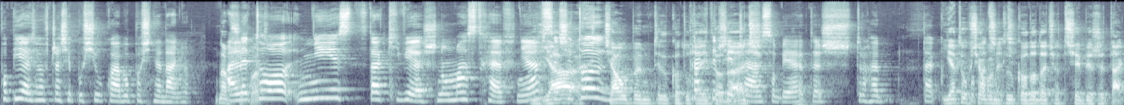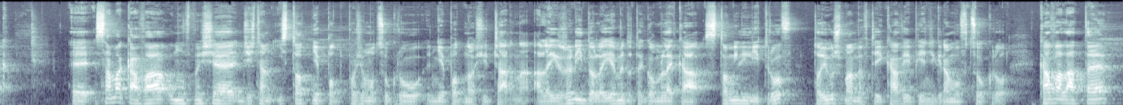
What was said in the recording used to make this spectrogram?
popijać ją w czasie posiłku albo po śniadaniu. Na Ale przykład. to nie jest taki, wiesz, no must have, nie? W Ja sensie to chciałbym tylko tutaj dodać. trzeba sobie też trochę tak Ja tu chciałbym tylko dodać od siebie, że tak. e, Sama kawa, umówmy się, gdzieś tam istotnie pod poziomu cukru nie podnosi czarna, ale jeżeli dolejemy do tego mleka 100 ml, to już mamy w tej kawie 5 gramów cukru. Kawa latte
